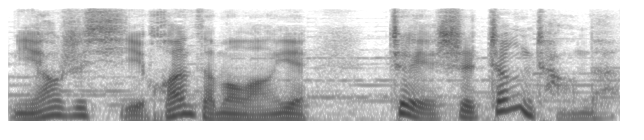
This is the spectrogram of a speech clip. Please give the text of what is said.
你要是喜欢咱们王爷，这也是正常的。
